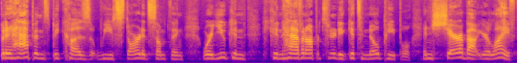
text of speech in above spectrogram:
but it happens because we started something where you can, can have an opportunity to get to know people and share about your life.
